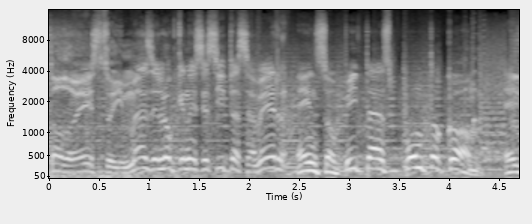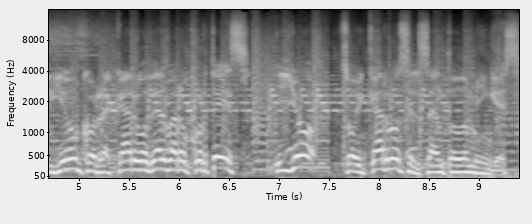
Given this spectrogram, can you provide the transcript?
Todo esto y más de lo que necesitas saber en sopitas.com. El guion corre a cargo de Álvaro Cortés y yo soy Carlos el Santo Domínguez.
